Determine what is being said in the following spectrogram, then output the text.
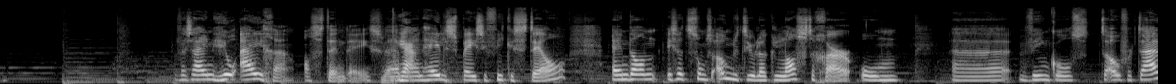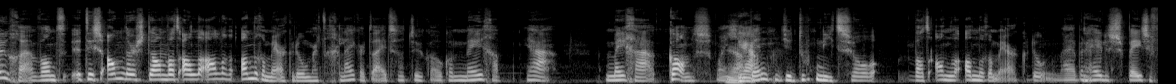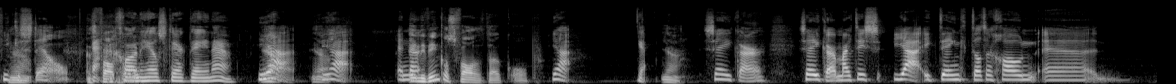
We zijn heel eigen als Tendays. We hebben Ja. een hele specifieke stijl. En dan is het soms ook natuurlijk lastiger om eh, winkels te overtuigen. Want het is anders dan wat alle, alle andere merken doen. Maar tegelijkertijd is dat natuurlijk ook een mega, ja, mega kans. Want Ja. je, Ja. bent, je doet niet zo wat andere, andere merken doen. Wij hebben een hele specifieke Ja. stijl. het Ja, valt gewoon op. een heel sterk DNA. Ja, Ja, ja. ja. En In de winkels valt het ook op. ja, Ja, Zeker, zeker. Maar het is, ja, ik denk dat er gewoon, eh,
